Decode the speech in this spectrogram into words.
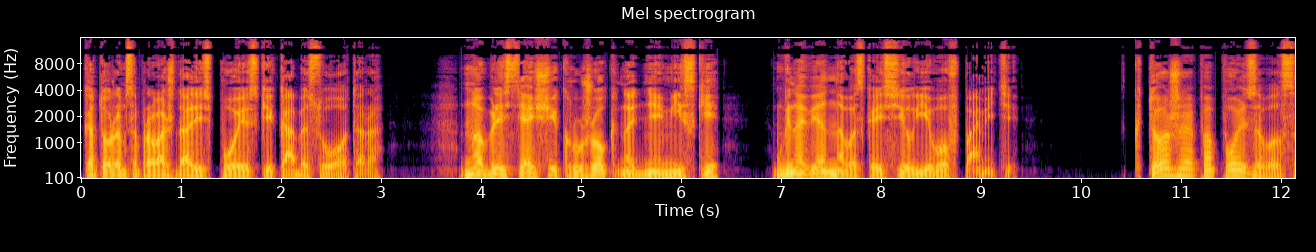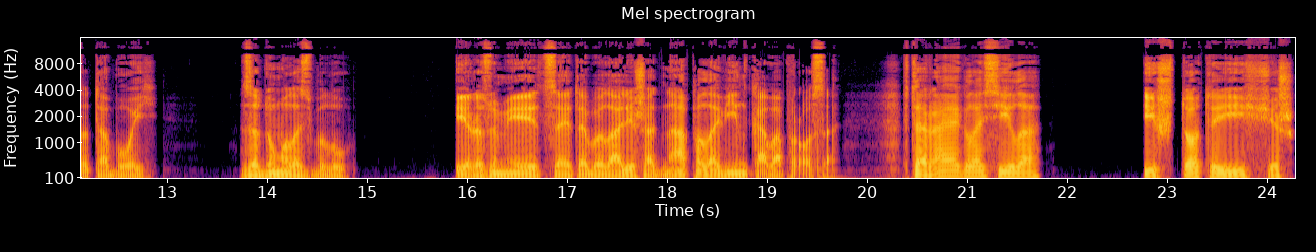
которым сопровождались поиски Кабесуотера. Но блестящий кружок на дне миски мгновенно воскресил его в памяти. «Кто же попользовался тобой?» — задумалась Блу. И, разумеется, это была лишь одна половинка вопроса. Вторая гласила «И что ты ищешь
